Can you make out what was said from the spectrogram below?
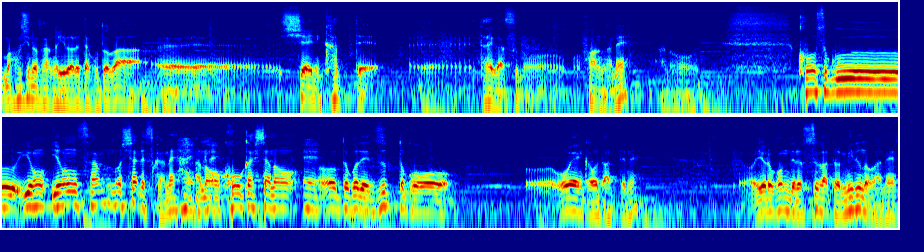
まあ、星野さんが言われたことが、えー試合に勝って、タイガースのファンがねあの高速4 43の下ですかね、あのはい。はい高架下のえとこでずっとこう応援歌を歌ってね喜んでる姿を見るのがね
